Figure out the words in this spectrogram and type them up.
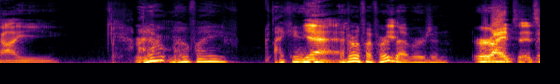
ska. I don't know if I I can't. Yeah. I don't know if I've heard It- that version. Or I. It's, it's,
